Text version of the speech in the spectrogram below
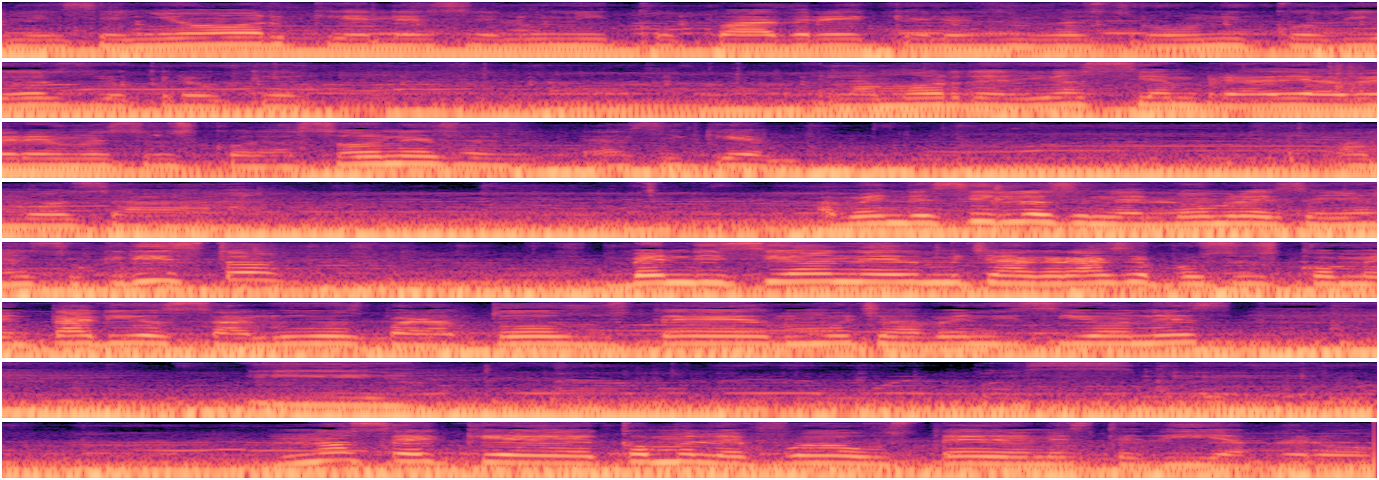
En el Señor, que Él es el único Padre, que Él es nuestro único Dios. Yo creo que El amor de Dios siempre ha de haber en nuestros corazones, así que vamos a, a bendecirlos en el nombre del Señor Jesucristo. Bendiciones, muchas gracias por sus comentarios, saludos para todos ustedes, muchas bendiciones y no sé qué, cómo le fue a usted en este día, pero,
